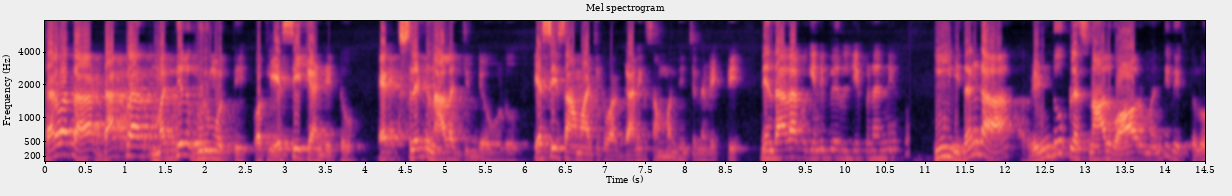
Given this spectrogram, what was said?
తర్వాత డాక్టర్ మధ్యల గురుమూర్తి ఒక ఎస్సీ క్యాండిడేట్ ఎక్సలెంట్ నాలెడ్జ్ ఉండేవాడు ఎస్సీ సామాజిక వర్గానికి సంబంధించిన వ్యక్తి. నేను దాదాపుకి ఎన్ని పేర్లు చెప్పినాను నీకు? ఈ విధంగా రెండు ప్లస్ నాలుగు ఆరు మంది వ్యక్తులు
